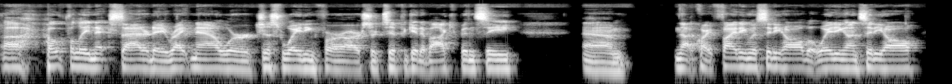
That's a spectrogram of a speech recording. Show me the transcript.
Uh, hopefully next Saturday. Right now, we're just waiting for our certificate of occupancy. Um, not quite fighting with City Hall, but waiting on City Hall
